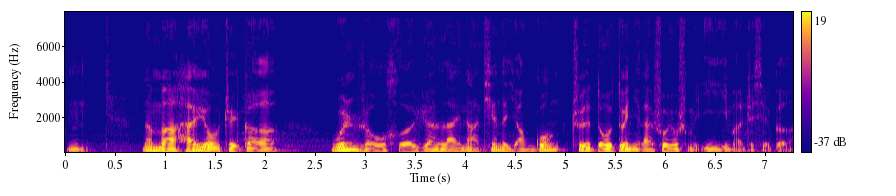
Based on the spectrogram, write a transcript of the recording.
嗯，那么还有这个温柔和原来那天的阳光，这都对你来说有什么意义吗？这些歌？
